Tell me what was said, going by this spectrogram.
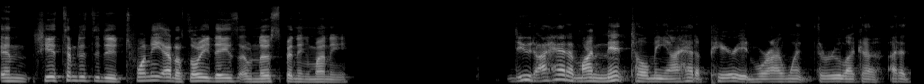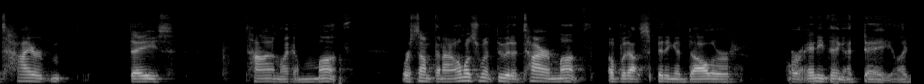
and she attempted to do 20 out of 30 days of no spending money. Dude, I had a my mint told me I had a period where I went through like a an entire day's time, like a month or something. I almost went through an entire month of without spending a dollar or anything a day. Like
